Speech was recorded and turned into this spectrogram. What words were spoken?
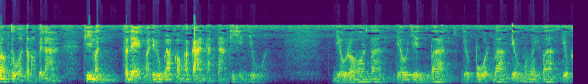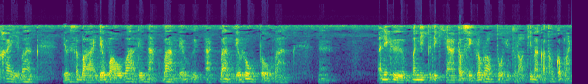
รอบๆตัวตลอดเวลา ที่มันแสดงมาในรูปร่างของอาการต่างๆ ที่เห็นอยู่ เดี๋ยวร้อนบ้าง เดี๋ยวเย็นบ้าง เดี๋ยวปวดบ้าง เดี๋ยวเมื่อยบ้าง เดี๋ยวไข้บ้าง เดี๋ยวสบาย เดี๋ยวเบาบ้างเดี๋ยวหนักบ้าง เดี๋ยวอึดอัดบ้าง เดี๋ยวโล่งโปร่งบ้างนะอันนี้คือมันมีปฏิกิริยาต่อสิ่งรอบๆตัวอยู่ตลอดที่มากระทบกับมัน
